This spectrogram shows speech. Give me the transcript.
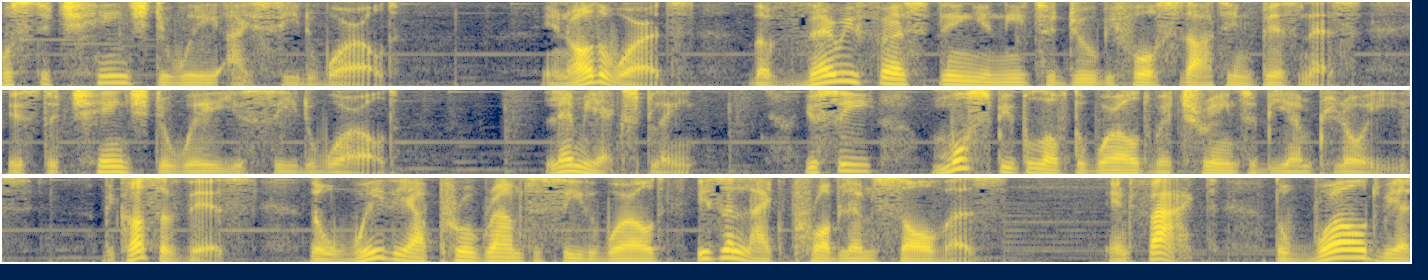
was to change the way I see the world. In other words, the very first thing you need to do before starting business is to change the way you see the world. Let me explain. You see, most people of the world were trained to be employees. Because of this, the way they are programmed to see the world isn't like problem solvers. In fact, the world we are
